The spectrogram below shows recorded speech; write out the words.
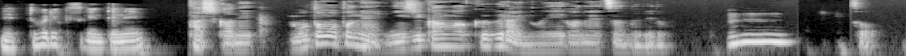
ネットフリックス限定ね。確かね、もともとね、2時間枠ぐらいの映画のやつなんだけど、うーん。そう。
